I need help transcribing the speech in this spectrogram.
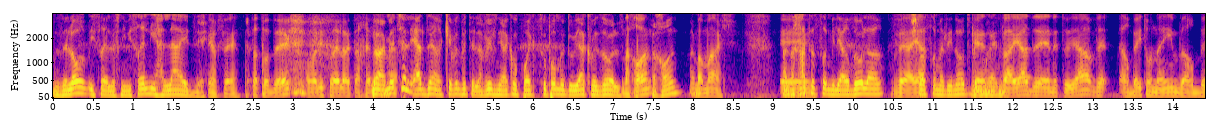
זה לא ישראל בפנים ישראל ניהלה את זה. יפה אתה צודק אבל ישראל לא הייתה חלק. לא האמת שליד זה הרכבת בתל אביב נראה כמו פרויקט סופר מדויק וזול נכון נכון ממש. אז אה, 11 מיליארד דולר והיה- 13 מדינות כן. והיד אה, נטויה והרבה עיתונאים והרבה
